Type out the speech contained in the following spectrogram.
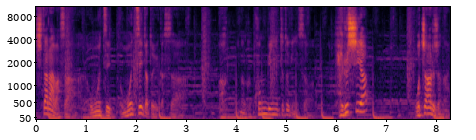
したらばさ思いつい思いついたというかさあなんかコンビニ行った時にさヘルシア？お茶あるじゃない、はい。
